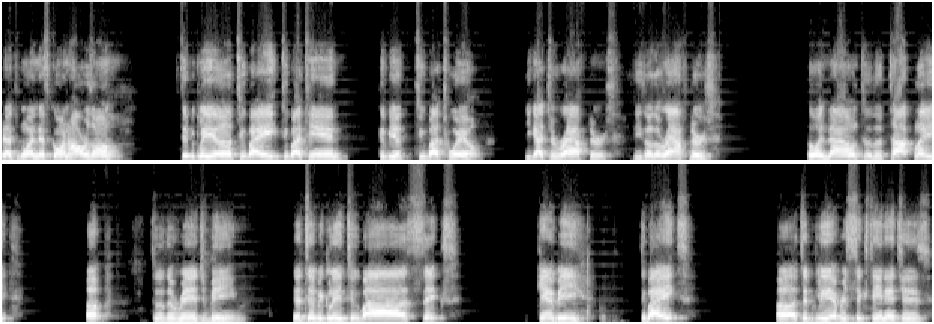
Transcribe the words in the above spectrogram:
That's one that's going horizontal. typically a two by eight, two by 10, could be a two by 12. You got your rafters. These are the rafters going down to the top plate, up to the ridge beam. They're typically two by six, can be two by eight, uh, typically every 16 inches.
